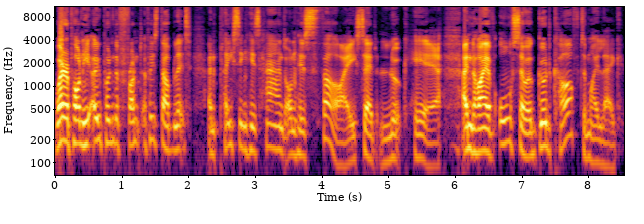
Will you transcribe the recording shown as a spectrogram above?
Whereupon he opened the front of his doublet and placing his hand on his thigh, said, Look here, and I have also a good calf to my leg.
